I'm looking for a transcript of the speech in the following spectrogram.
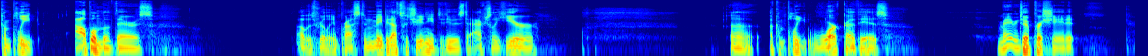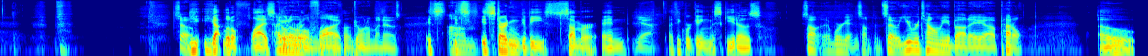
complete album of theirs, I was really impressed. And maybe that's what you need to do is to actually hear uh, a complete work of his Maybe. to appreciate it. so You, you got little flies. I got a little fly microphone. going on my nose. It's it's Um, it's starting to be summer, and Yeah. I think we're getting mosquitoes. So we're getting something. So you were telling me about a uh, pedal, Oh,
